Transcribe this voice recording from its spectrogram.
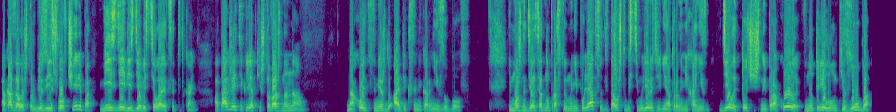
оказалось, что вблизи швов черепа везде-везде выстилается эта ткань. А также эти клетки, что важно нам, находятся между апексами корней зубов. И можно делать одну простую манипуляцию для того, чтобы стимулировать регенаторный механизм. Делать точечные проколы внутри лунки зуба,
